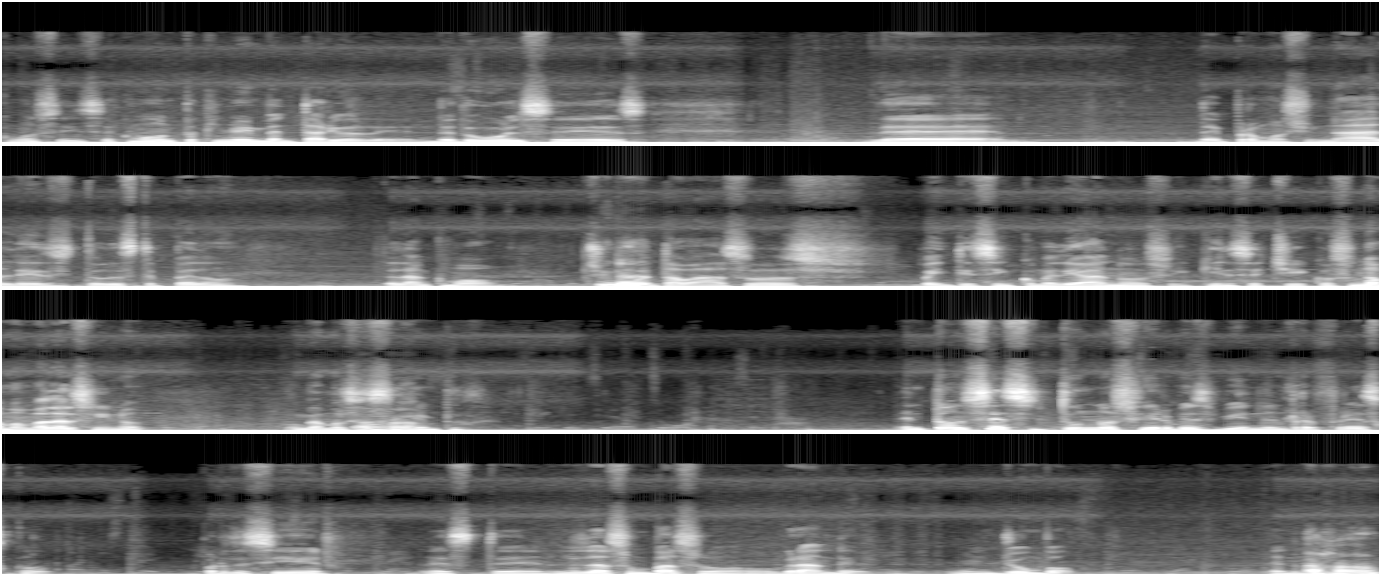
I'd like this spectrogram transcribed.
¿Cómo se dice? Como un pequeño inventario de, de dulces, de, de promocionales y todo este pedo. Te dan como 50 vasos, 25 medianos y 15 chicos. Una mamada así, ¿no? Pongamos ese Ajá. ejemplo. Entonces, si tú no sirves bien el refresco, por decir, este, le das un vaso grande, un jumbo, en- Ajá.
